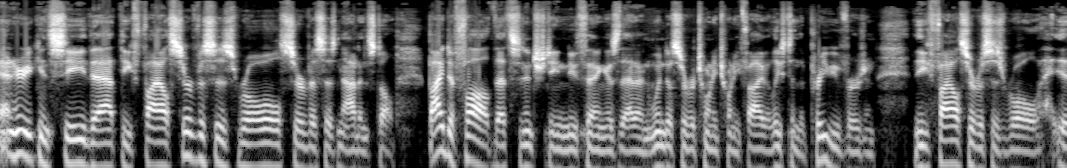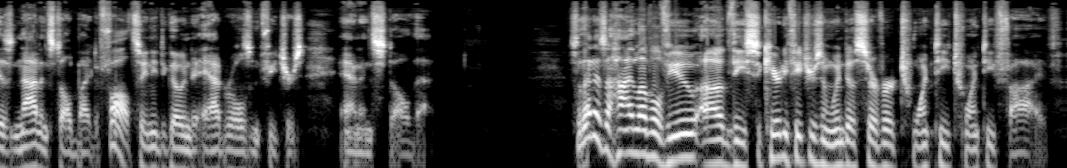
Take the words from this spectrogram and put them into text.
And here you can see that the file services role service is not installed. By default, that's an interesting new thing is that on Windows Server 2025, at least in the preview version, the file services role is not installed by default. So you need to go into add roles and features and install that. So that is a high level view of the security features in Windows Server 2025.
